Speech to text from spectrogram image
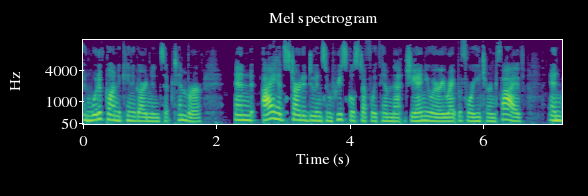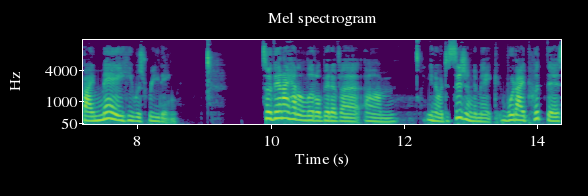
and would have gone to kindergarten in September. And I had started doing some preschool stuff with him that January, right before he turned five. And by May, he was reading. So then I had a little bit of a, um, you know, a decision to make. Would I put this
